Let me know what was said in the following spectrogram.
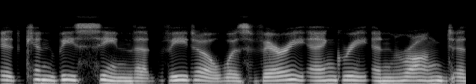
It can be seen that Vito was very angry and wronged at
